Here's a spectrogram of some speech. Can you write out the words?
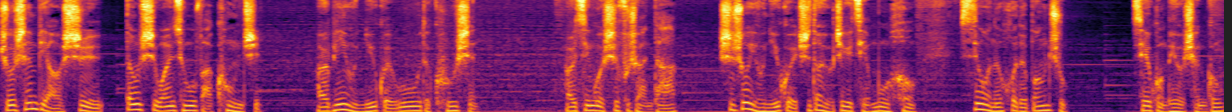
主持人表示当时完全无法控制，耳边有女鬼呜呜的哭声。而经过师傅转达，是说有女鬼知道有这个节目后，希望能获得帮助，结果没有成功，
